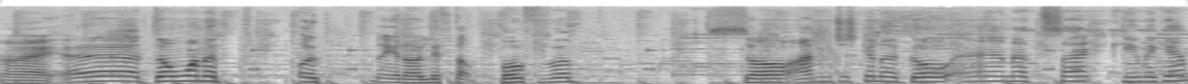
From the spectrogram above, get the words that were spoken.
Alright, uh, don't want to, you know, lift up both of them. So I'm just gonna go and attack him again.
